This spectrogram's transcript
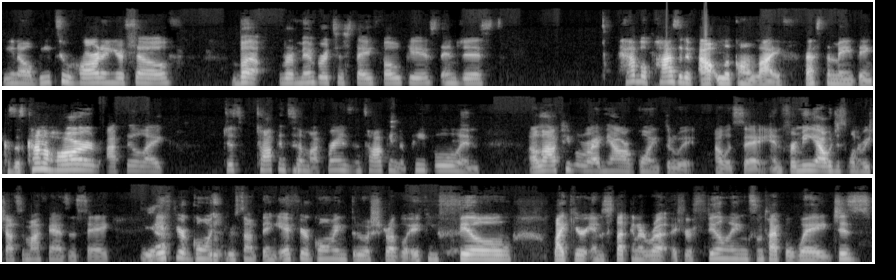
you know, be too hard on yourself but remember to stay focused and just have a positive outlook on life. That's the main thing because it's kind of hard. I feel like just talking to my friends and talking to people, and a lot of people right now are going through it. I would say, and for me, I would just want to reach out to my fans and say, yeah. if you're going through something, if you're going through a struggle, if you feel like you're in stuck in a rut, if you're feeling some type of way, just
